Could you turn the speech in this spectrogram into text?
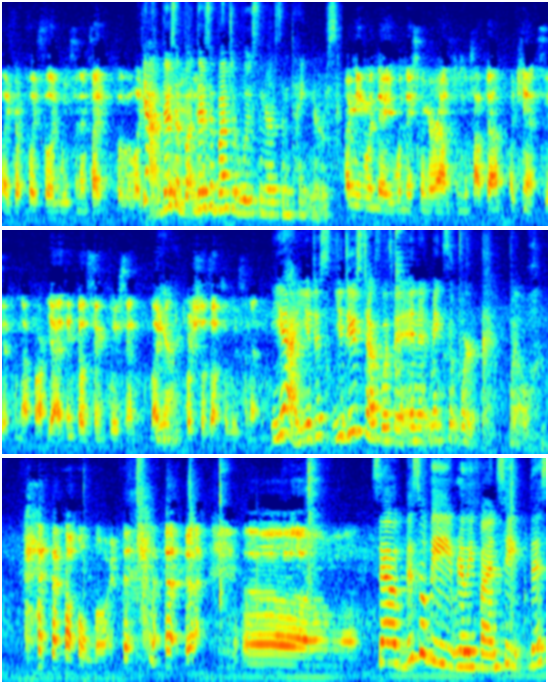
like a place to like loosen and tighten, so like Yeah, there's a bu- there's a bunch of looseners and tighteners. I mean, when they when they swing around from the top down, I can't see it from that far. Yeah, I think those things loosen. Like Yeah. you push those up to loosen it. Yeah, you just you do stuff with it and it makes it work well. oh lord. oh man. So this will be really fun. See, this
